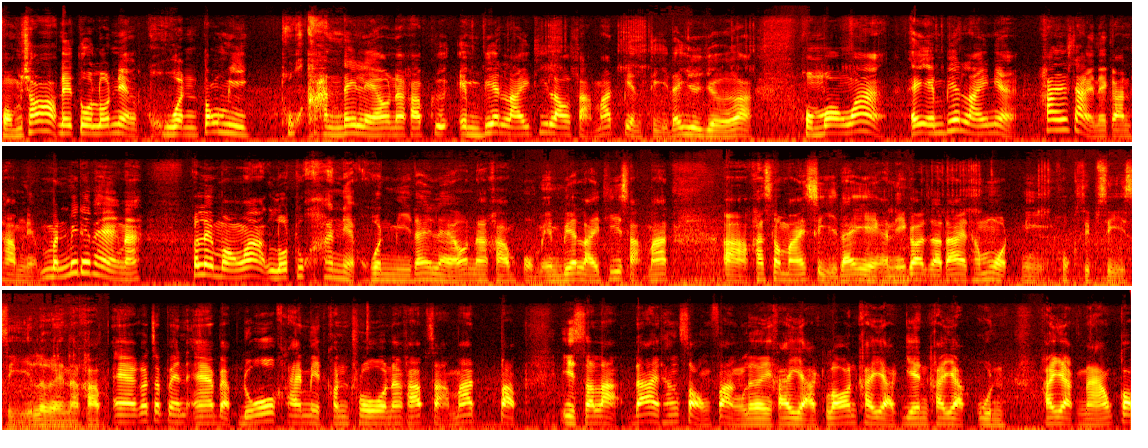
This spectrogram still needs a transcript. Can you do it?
ผมชอบในตัวรถเนี่ยควรต้องมีทุกคันได้แล้วนะครับ คือ Ambient Light ที่เราสามารถเปลี่ยนสีได้เยอะๆอะผมมองว่าไอ้ Ambient Light เนี่ยค่าใช้จ่ายในการทำเนี่ยมันไม่ได้แพงนะ ก็เลยมองว่ารถทุกคันเนี่ยควรมีได้แล้วนะครับผม Ambient Light ที่สามารถคัสตอมไมซ์สีได้เอง อันนี้ก็จะได้ทั้งหมดนี่ 64 สีเลยนะครับแอร์ก็จะเป็นแอร์แบบ Dual Climate Control นะครับสามารถปรับอิสระได้ทั้งสองฝั่งเลย ใครอยากร้อน ใครอยากเย็น ใครอยากอุ่น ใครอยากหนาวก็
